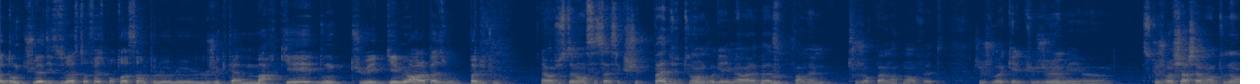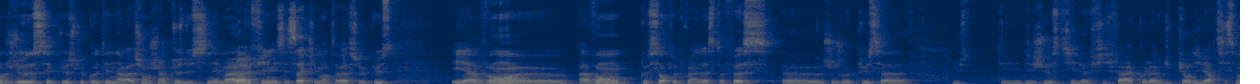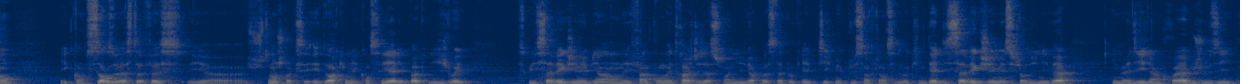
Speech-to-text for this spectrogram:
Donc tu l'as dit, The Last of Us pour toi c'est un peu le, le- le jeu qui t'a marqué. Donc tu es gamer à la base ou pas du tout? Alors justement, c'est ça, c'est que je suis pas du tout un gros gamer à la base. Mhm. Enfin, même toujours pas maintenant en fait. Je joue à quelques jeux, mais euh, ce que je recherche avant tout dans le jeu, c'est plus le côté narration. Je viens plus du cinéma, Ouais. du film, et c'est ça qui m'intéresse le plus. Et avant, euh, avant que sorte le premier Last of Us, euh, je jouais plus à du- des, des jeux style FIFA, Call of, du pur divertissement. Et quand sort The Last of Us, et euh, justement, je crois que c'est Edouard qui me l'a conseillé à l'époque d'y jouer, parce qu'il savait que j'aimais bien. On avait fait un court métrage déjà sur un univers post-apocalyptique, mais plus influencé de Walking Dead. Il savait que j'aimais ce genre d'univers. Il m'a dit, il est incroyable, joue-y.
